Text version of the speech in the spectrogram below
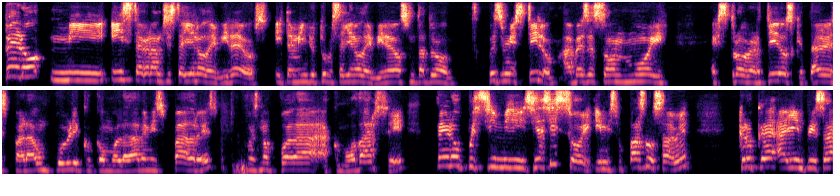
Pero mi Instagram sí está lleno de videos y también YouTube está lleno de videos un tanto, pues, mi estilo. A veces son muy extrovertidos que tal vez para un público como la edad de mis padres, pues no pueda acomodarse. Pero pues si, mi, si así soy y mis papás lo saben, creo que ahí empieza,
